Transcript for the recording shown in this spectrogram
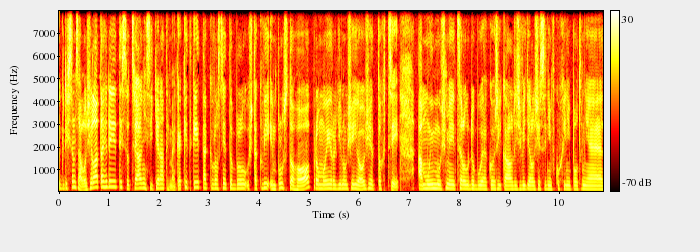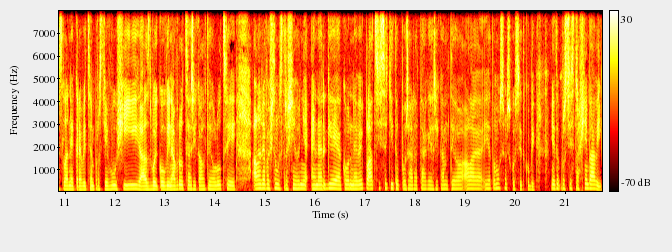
když jsem založila tehdy ty sociální sítě na ty megakitky, tak vlastně to byl už takový impuls toho pro moji rodinu, že jo, že to chci. A můj muž mi celou dobu jako říkal, když viděl, že sedím v kuchyni pod mě s Leny Krevicem prostě v uších a s dvojkou vína v ruce, říkal, ty Luci, ale dáváš tomu strašně hodně energie, jako nevyplácí se ti to pořád a tak. Já říkám, ty ale já to musím zkusit, Kuby. Mě to prostě strašně baví.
